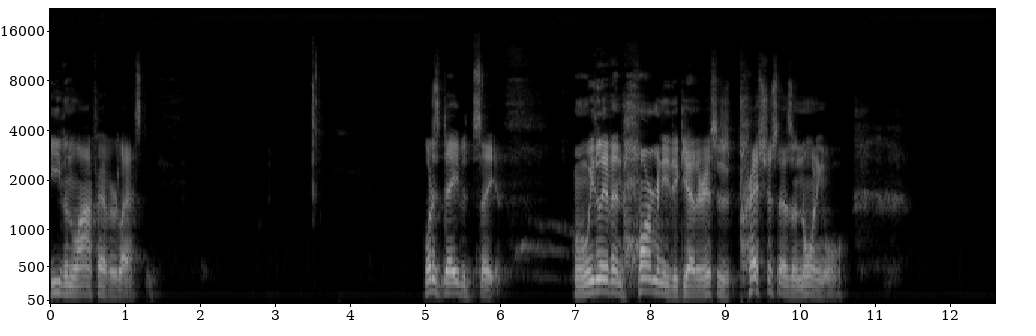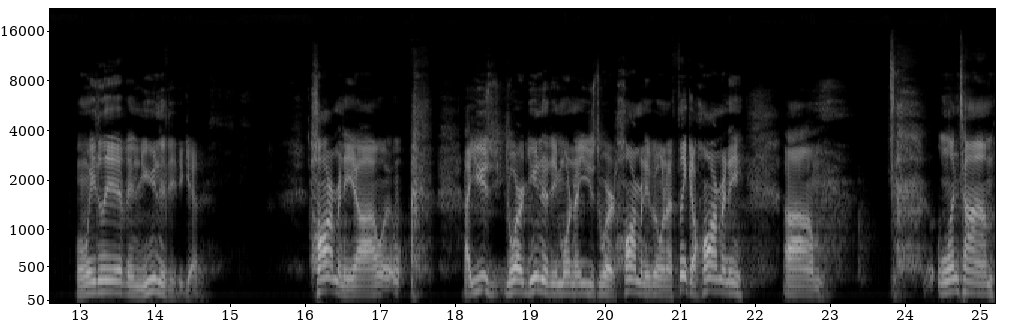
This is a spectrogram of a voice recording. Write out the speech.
even life everlasting. What is David saying? When we live in harmony together, it's as precious as anointing oil. When we live in unity together, harmony, uh, I use the word unity more than I use the word harmony, but when I think of harmony, um, one time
